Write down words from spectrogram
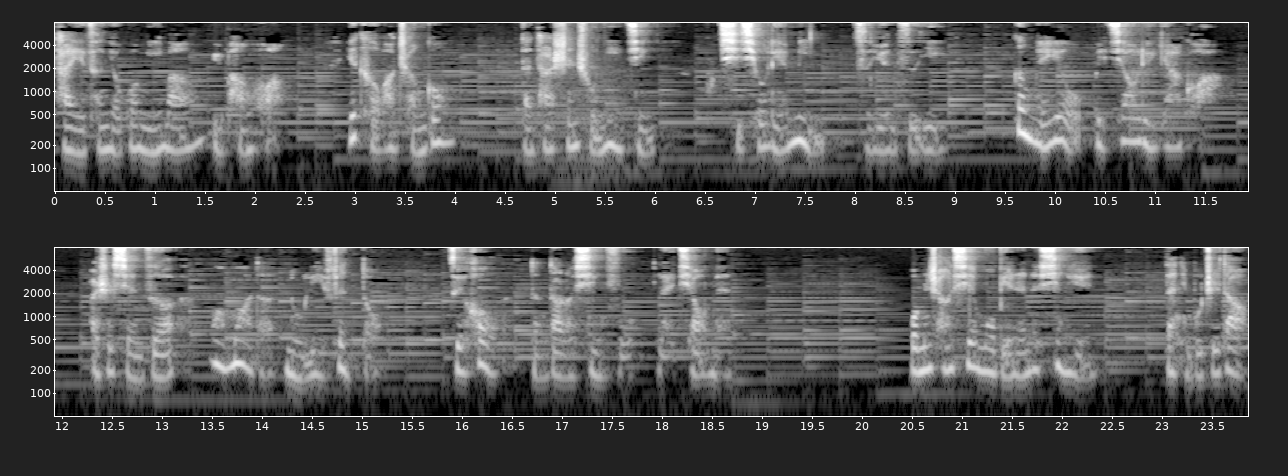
他也曾有过迷茫与彷徨，也渴望成功，但他身处逆境，不祈求怜悯，自怨自艾，更没有被焦虑压垮，而是选择默默的努力奋斗。最后等到了幸福来敲门。我们常羡慕别人的幸运，但你不知道，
